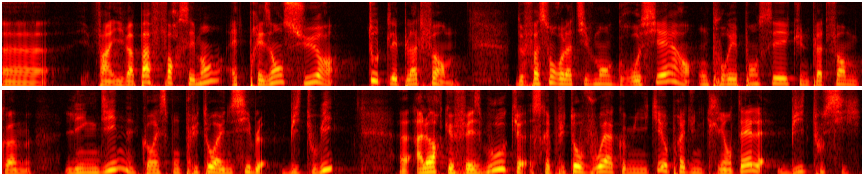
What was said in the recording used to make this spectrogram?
euh, enfin, il va pas forcément être présent sur toutes les plateformes. De façon relativement grossière, on pourrait penser qu'une plateforme comme LinkedIn correspond plutôt à une cible B2B, euh, alors que Facebook serait plutôt voué à communiquer auprès d'une clientèle B2C.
